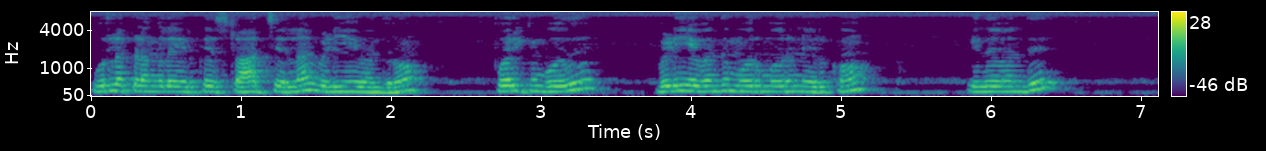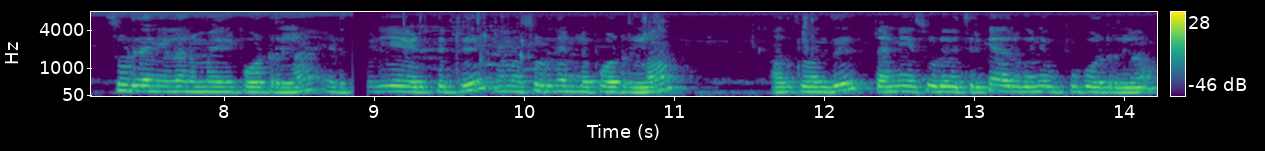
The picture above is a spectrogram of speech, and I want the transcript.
உருளைக்கிழங்கில் இருக்க ஸ்டார்ச் எல்லாம் வெளியே வந்துடும் பொரிக்கும் போது வெளியே வந்து மொறு மொறுன்னு இருக்கும். இதை வந்து சுடுதண்ணியில் நம்ம இனி போட்டுடலாம். எடுத்து வெளியே எடுத்துகிட்டு நம்ம சுடுதண்ணியில் போட்டுடலாம். அதுக்கு வந்து தண்ணியை சுட வச்சுருக்கேன். அதில் கொஞ்சம் உப்பு போட்டுடலாம்.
